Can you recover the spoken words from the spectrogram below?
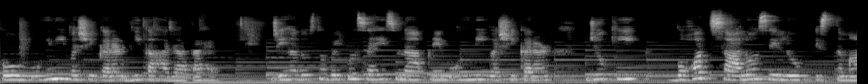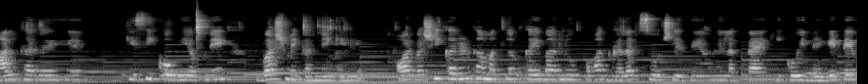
को मोहिनी वशीकरण भी कहा जाता है। जी हाँ दोस्तों, बिल्कुल सही सुना आपने मोहिनी वशीकरण, जो कि बहुत सालों से लोग इस्तेमाल कर रहे हैं किसी को भी अपने वश में करने के लिए। और वशीकरण का मतलब कई बार लोग बहुत गलत सोच लेते हैं। उन्हें लगता है कि कोई नेगेटिव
